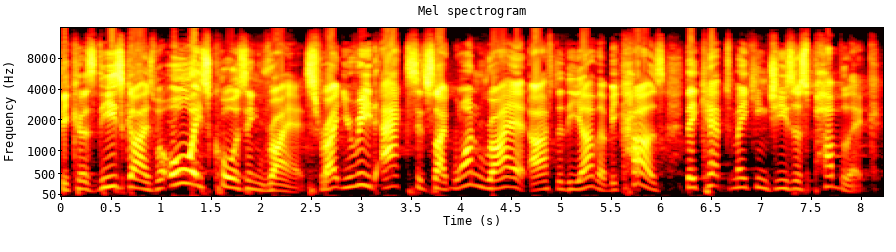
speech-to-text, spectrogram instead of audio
because these guys were always causing riots, right? You read Acts, it's like one riot after the other because they kept making Jesus public.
